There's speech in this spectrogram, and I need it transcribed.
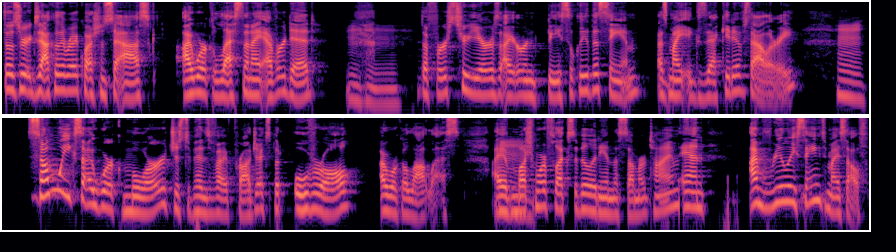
Those are exactly the right questions to ask. I work less than I ever did. Mm-hmm. The first two years, I earned basically the same as my executive salary. Hmm. Some weeks I work more, just depends if I have projects, but overall, I work a lot less. I have mm. much more flexibility in the summertime. And I'm really saying to myself,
